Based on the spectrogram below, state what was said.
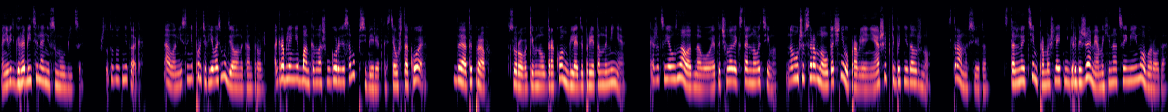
Они ведь грабители, а не самоубийцы. Что-то тут не так. Алан, если не против, я возьму дело на контроль. Ограбление банка в нашем городе само по себе редкость, а уж такое... Да, ты прав. Сурово кивнул дракон, глядя при этом на меня. Кажется, я узнал одного, это человек стального Тима. Но лучше все равно уточни в управлении, ошибки быть не должно. Странно все это. Стальной Тим промышляет не грабежами, а махинациями иного рода.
